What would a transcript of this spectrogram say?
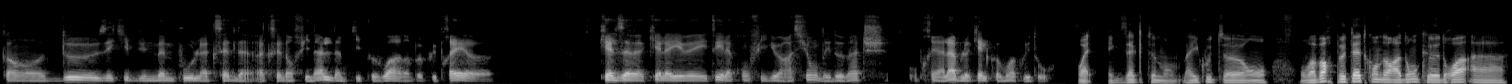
quand deux équipes d'une même poule accèdent, accèdent en finale, d'un petit peu voir d'un peu plus près quelle, avait été la configuration des deux matchs au préalable quelques mois plus tôt. Ouais, exactement. Bah écoute, euh, on, va voir peut-être qu'on aura donc euh, droit à,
